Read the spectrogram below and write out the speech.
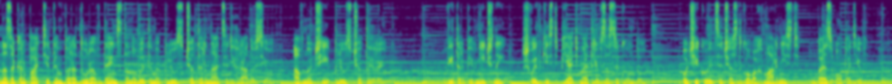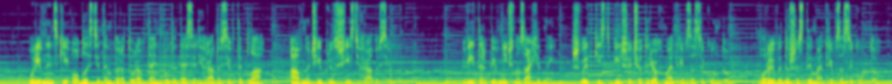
На Закарпатті температура в день становитиме плюс 14 градусів, а вночі плюс 4. Вітер північний, швидкість 5 метрів за секунду. Очікується часткова хмарність без опадів. У Рівненській області температура в день буде 10 градусів тепла, а вночі плюс 6 градусів. Вітер північно-західний, швидкість більше 4 метрів за секунду, пориви до 6 метрів за секунду.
